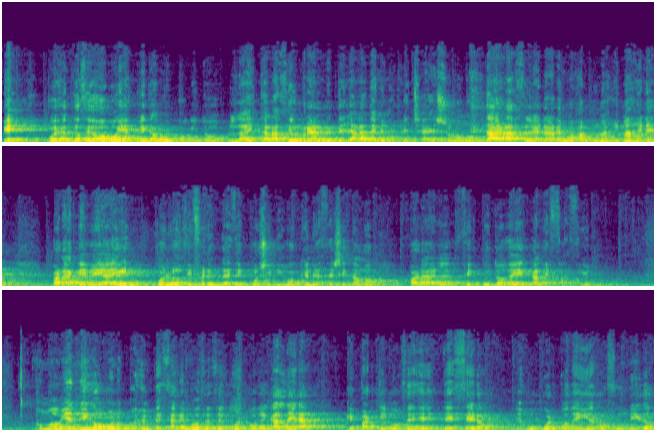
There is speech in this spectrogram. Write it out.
Bien, pues entonces os voy explicando un poquito. La instalación realmente ya la tenemos hecha, es solo montar, aceleraremos algunas imágenes para que veáis pues, los diferentes dispositivos que necesitamos para el circuito de calefacción. Como bien digo, bueno, pues empezaremos desde el cuerpo de caldera, que partimos de, cero, es un cuerpo de hierro fundido,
